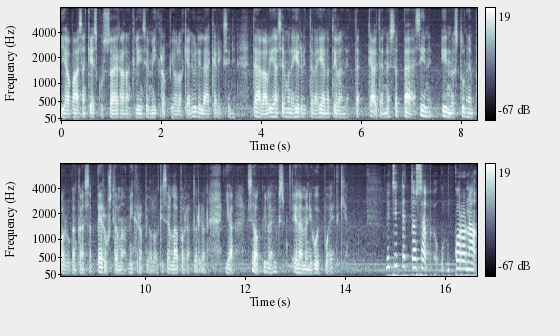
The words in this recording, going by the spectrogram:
ja Vaasan keskussairaalan kliinisen mikrobiologian ylilääkäriksi, niin täällä oli ihan semmoinen hirvittävä hieno tilanne, että käytännössä pääsin innostuneen porukan kanssa perustamaan mikrobiologisen laboratorion. Ja se on kyllä yksi elämäni huippuhetki. Nyt sitten tuossa korona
